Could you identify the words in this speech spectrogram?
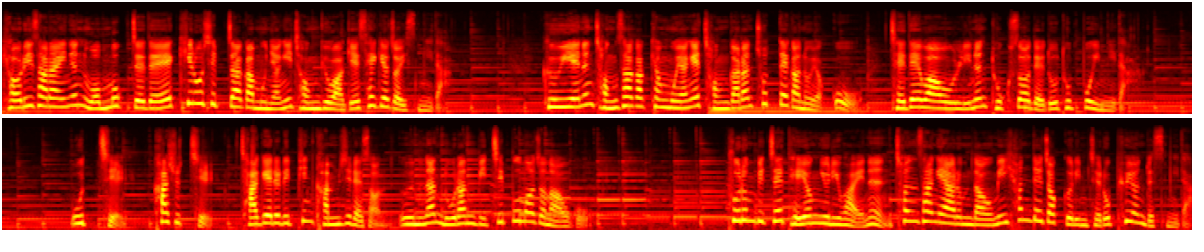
결이 살아있는 원목 제대에 키로 십자가 문양이 정교하게 새겨져 있습니다. 그 위에는 정사각형 모양의 정갈한 촛대가 놓였고 제대와 어울리는 독서대도 돋보입니다. 오칠, 카슈칠, 자개를 입힌 감실에선 은은한 노란빛이 뿜어져 나오고 푸른빛의 대형 유리화에는 천상의 아름다움이 현대적 그림체로 표현됐습니다.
